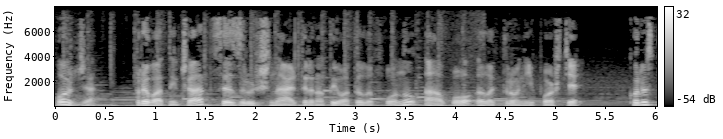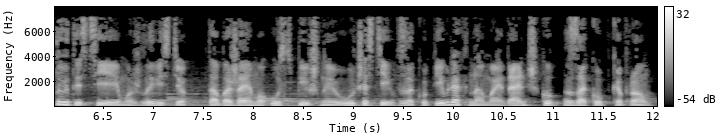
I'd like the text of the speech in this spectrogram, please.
Отже, приватний чат це зручна альтернатива телефону або електронній пошті. Користуйтесь цією можливістю та бажаємо успішної участі в закупівлях на майданчику Закупки Пром.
